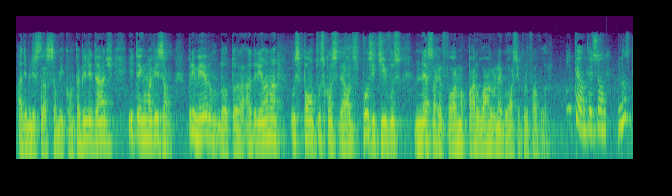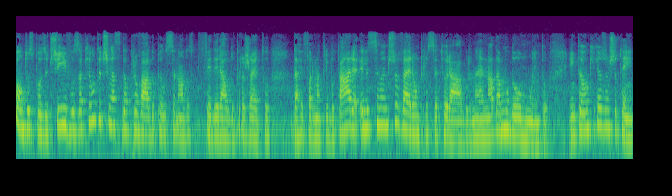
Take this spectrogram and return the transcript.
Administração e Contabilidade, e tem uma visão. Primeiro, doutora Adriana, os pontos considerados positivos nessa reforma para o agronegócio, por favor. Então, Tejon, nos pontos positivos, aquilo que tinha sido aprovado pelo Senado Federal do projeto da reforma tributária, eles se mantiveram para o setor agro, né? Nada mudou muito. Então, o que, que a gente tem?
